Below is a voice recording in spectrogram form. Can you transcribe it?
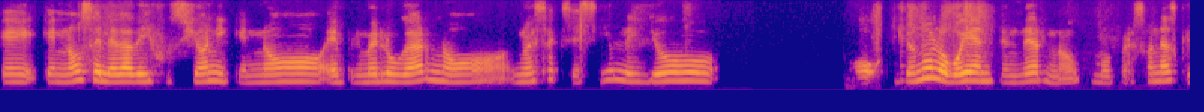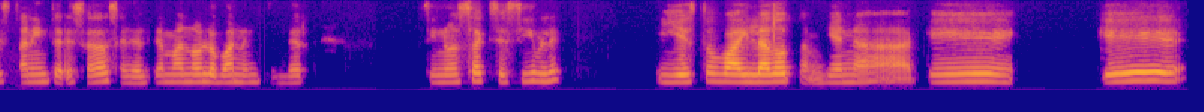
que, que no se le da difusión y que no, en primer lugar, no, no es accesible. Yo yo no lo voy a entender, ¿no? Como personas que están interesadas en el tema no lo van a entender si no es accesible. Y esto va hilado también a qué, qué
